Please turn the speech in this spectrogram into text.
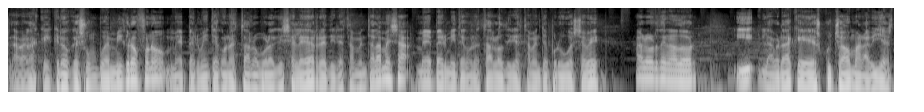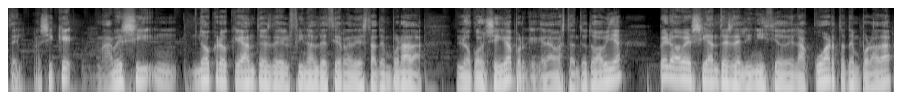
la verdad es que creo que es un buen micrófono, me permite conectarlo por XLR directamente a la mesa, me permite conectarlo directamente por USB al ordenador y la verdad que he escuchado maravillas de él. Así que a ver si mm, no creo que antes del final de cierre de esta temporada lo consiga porque queda bastante todavía, pero a ver si antes del inicio de la cuarta temporada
